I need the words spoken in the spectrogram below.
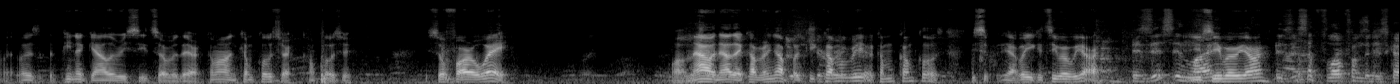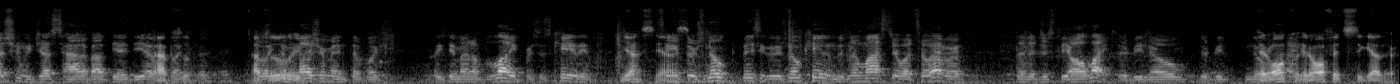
what, what is it? The peanut gallery seats over there. Come on, come closer. Come closer. You're so far away. Well, now now they're covering up, but keep, come over here. Come come close. You see, yeah, well, you can see where we are. Is this in You line? see where we are? Is this a flow from the discussion we just had about the idea of like, of, like Absolutely. the measurement of like like the amount of light versus kalim? Yes, Saying if there's no basically there's no kalim, there's no master whatsoever, then it'd just be all light. There'd be no there'd be no. It all it all fits together.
